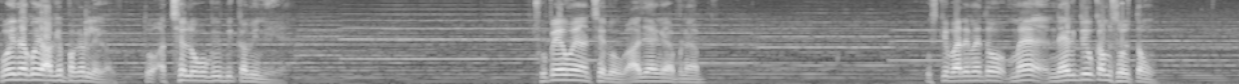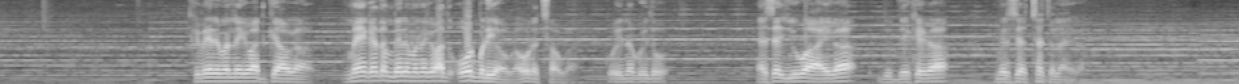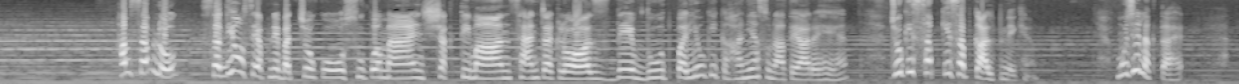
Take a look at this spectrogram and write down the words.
कोई ना कोई आगे पकड़ लेगा तो अच्छे लोगों की भी कमी नहीं है। छुपे हुए हैं अच्छे लोग, आ जाएँगे अपने आप। उसके बारे में तो मैं नेगेटिव कम सोचता हूँ। कि मेरे बनने के बाद क्या होगा? मैं कहता हूँ, मेरे बनने के बाद और बढ़िया होगा, और अच्छा होगा। कोई ना कोई तो ऐसा युवा आएगा, जो देखेगा मेरे से अच्छा चलाएगा। हम सब लोग सदियों से अपने बच्चों को सुपरमैन, शक्तिमान सैंटा क्लॉज देवदूत, परियों की कहानियाँ सुनाते आ रहे हैं, जो कि सबकी सब काल्पनिक हैं। मुझे लगता है,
